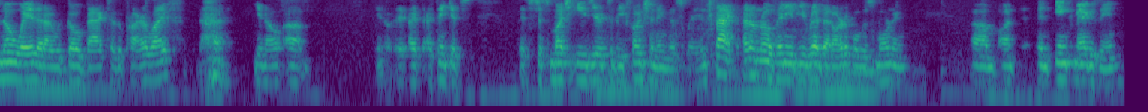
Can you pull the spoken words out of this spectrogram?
no way that I would go back to the prior life, you know. Um, you know, I, I think it's it's just much easier to be functioning this way. In fact, I don't know if any of you read that article this morning um, on in Inc. magazine.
